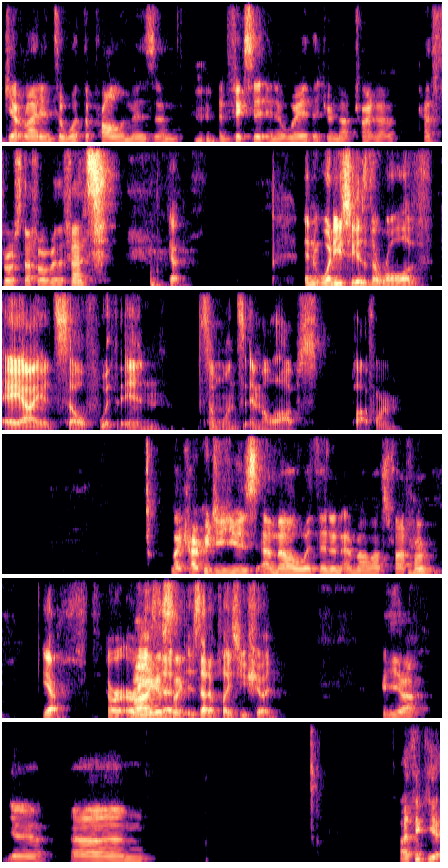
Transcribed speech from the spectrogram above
get right into what the problem is and mm-hmm. and fix it in a way that you're not trying to kind of throw stuff over the fence. Yep. And what do you see as the role of AI itself within someone's MLOps platform? like how could you use ML within an MLOps platform? Mm-hmm. Yeah, or, or well, is, that, like, is that a place you should? Yeah, yeah, yeah. Um, I think yeah,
